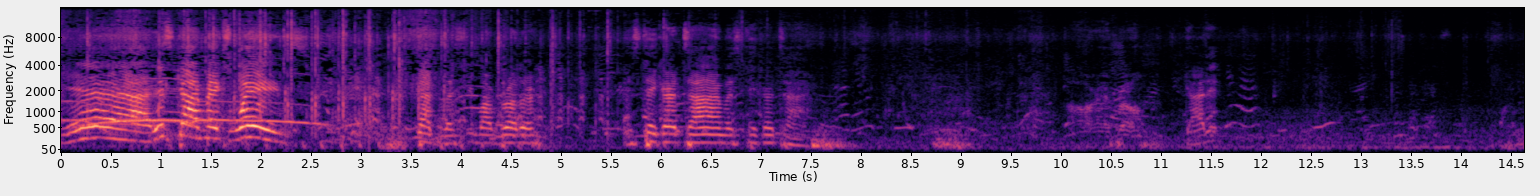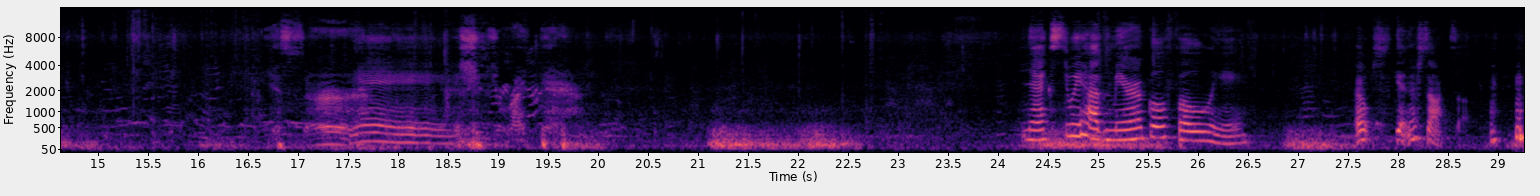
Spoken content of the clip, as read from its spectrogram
Yeah, this guy makes waves. God bless you, my brother. Let's take our time. Let's take our time. All right, bro. Got it? Sir. Yay. Shoes are right there. Next, we have Miracle Foley. Oh, she's getting her socks off.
